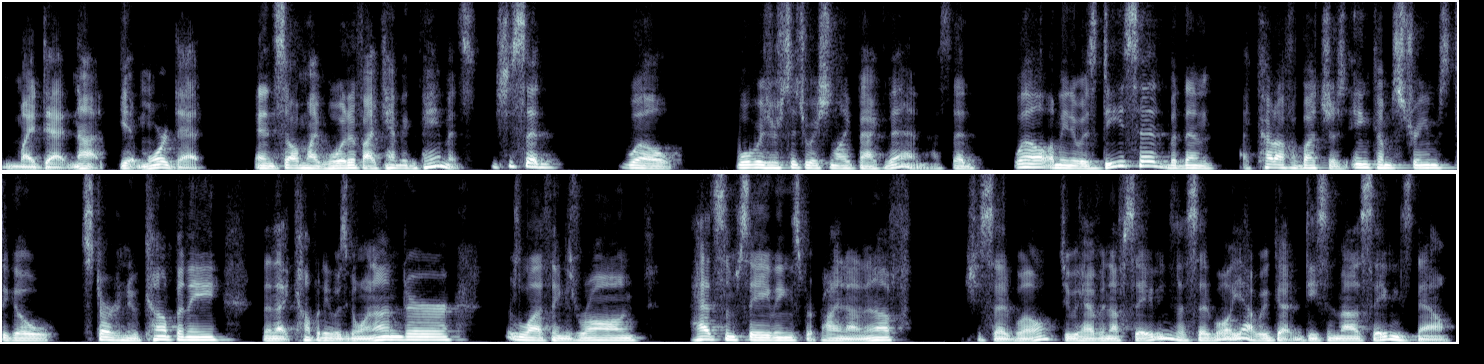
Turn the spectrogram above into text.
my debt, not get more debt. And so I'm like, what if I can't make payments? And she said, well, what was your situation like back then? I said, well, I mean, it was decent, but then I cut off a bunch of income streams to go start a new company. Then that company was going under. There's a lot of things wrong. I had some savings, but probably not enough. She said, well, do we have enough savings? I said, well, yeah, we've got a decent amount of savings now.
